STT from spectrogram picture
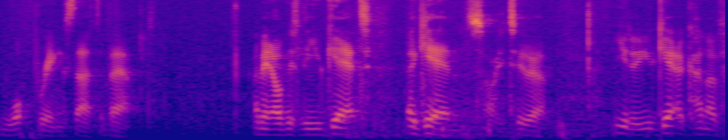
what brings that about. I mean, obviously you get, again, sorry to, uh, you know, you get a kind of,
